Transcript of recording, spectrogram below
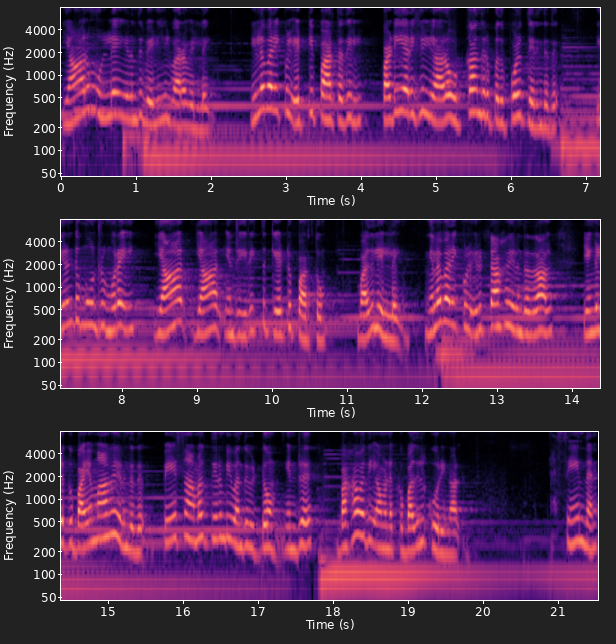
யாரும் உள்ளே இருந்து வெளியில் வரவில்லை. நிலவரைக்குள் எட்டி பார்த்ததில் படியருகில் யாரோ உட்கார்ந்திருப்பது போல் தெரிந்தது. இரண்டு மூன்று முறை யார் யார்? என்று இறைத்து கேட்டு பார்த்தோம். பதில் இல்லை. நிலவரைக்குள் இருட்டாக இருந்ததால் எங்களுக்கு பயமாக இருந்தது. பேசாமல் திரும்பி வந்துவிட்டோம் என்று பகவதி அவனுக்கு பதில் கூறினாள். சேந்தன்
